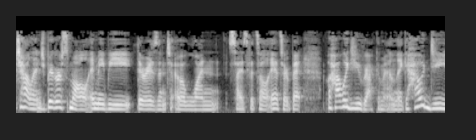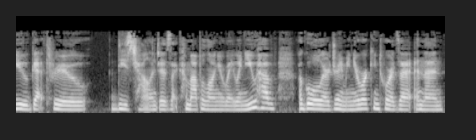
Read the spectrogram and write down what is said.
challenge, big or small, and maybe there isn't a one size fits all answer, but how would you recommend? Like, how do you get through these challenges that come up along your way when you have a goal or a dream and you're working towards it and then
